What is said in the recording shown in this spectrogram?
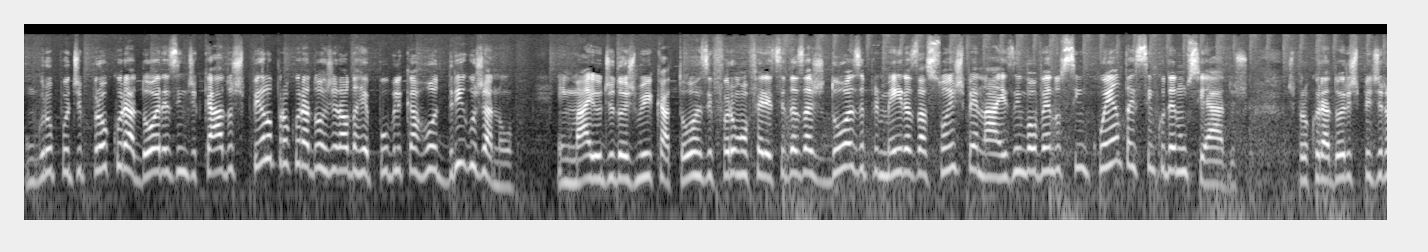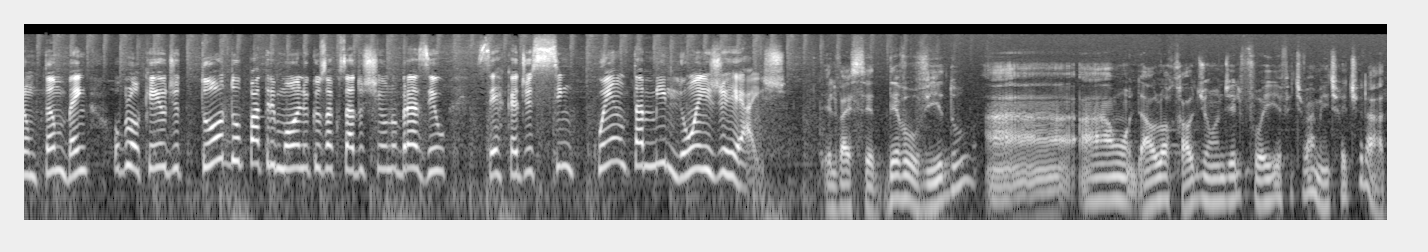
um grupo de procuradores indicados pelo Procurador-Geral da República, Rodrigo Janot. Em maio de 2014, foram oferecidas as 12 primeiras ações penais envolvendo 55 denunciados. Os procuradores pediram também o bloqueio de todo o patrimônio que os acusados tinham no Brasil, cerca de 50 milhões de reais ele vai ser devolvido a, a, ao local de onde ele foi efetivamente retirado.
